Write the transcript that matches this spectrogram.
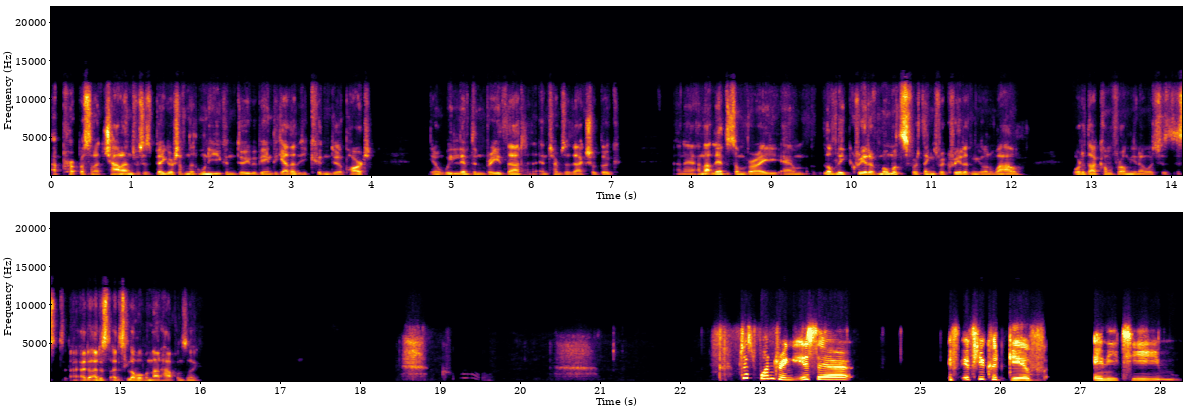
a purpose and a challenge which is bigger something that only you can do by being together that you couldn't do apart. You know we lived and breathed that in terms of the actual book. And uh, and that led to some very um, lovely creative moments where things were created and going wow where did that come from? You know which is just I, I just i just love it when that happens like. Cool. Just wondering is there if if you could give any team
